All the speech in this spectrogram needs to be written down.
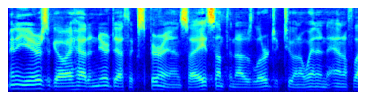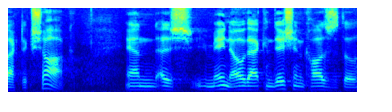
Many years ago, I had a near death experience. I ate something I was allergic to, and I went into anaphylactic shock. And as you may know, that condition causes the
